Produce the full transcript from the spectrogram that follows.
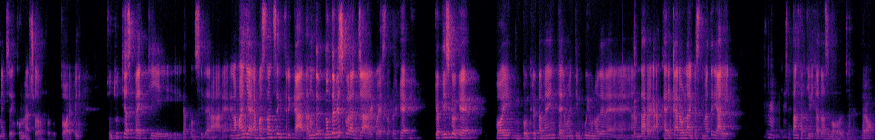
messa in commercio dal produttore. Quindi sono tutti aspetti da considerare. E la maglia è abbastanza intricata, non, de non deve scoraggiare questo, perché capisco che poi concretamente nel momento in cui uno deve andare a caricare online questi materiali c'è tanta attività da svolgere, però...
